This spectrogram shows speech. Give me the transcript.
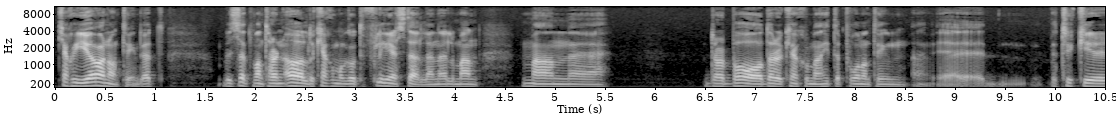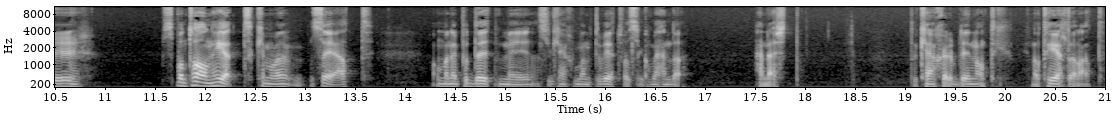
kanske gör någonting. Du vet, vi säger att man tar en öl, då kanske man går till fler ställen eller man, man eh, drar badar och kanske man hittar på någonting. Eh, jag tycker spontanhet kan man säga att om man är på dejt med mig så kanske man inte vet vad som kommer hända härnäst. Då kanske det blir något, något helt annat.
